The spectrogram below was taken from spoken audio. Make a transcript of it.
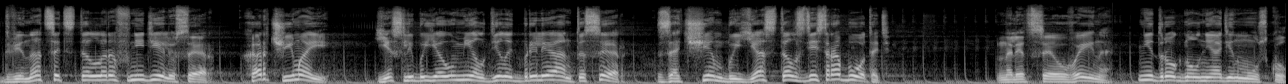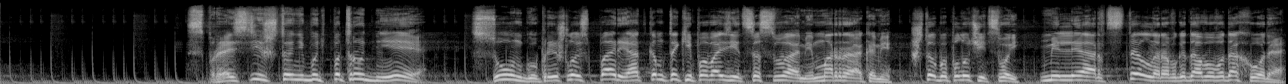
«Двенадцать стелларов в неделю, сэр. Харчи мои. Если бы я умел делать бриллианты, сэр, зачем бы я стал здесь работать?» На лице у Вейна не дрогнул ни один мускул. «Спроси что-нибудь потруднее. Сунгу пришлось порядком таки повозиться с вами, мараками, чтобы получить свой миллиард стелларов годового дохода.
